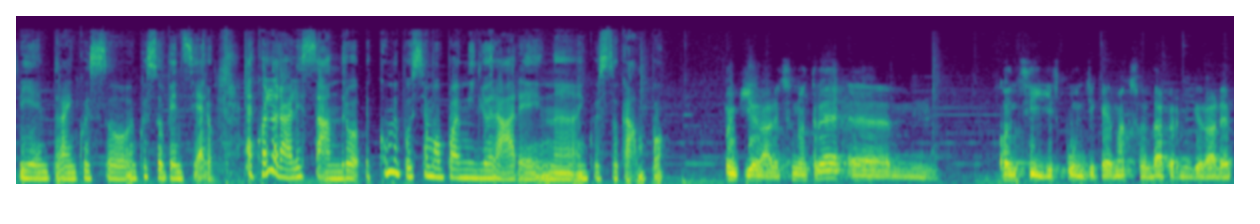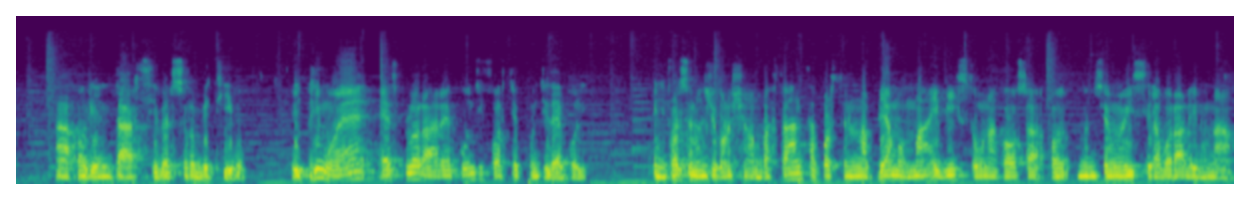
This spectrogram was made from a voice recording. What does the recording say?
rientra in questo, in questo pensiero. Ecco, allora Alessandro, come possiamo poi migliorare in, in questo campo? Come migliorare? Ci sono tre ehm, consigli, spunti che Maxwell dà per migliorare a orientarsi verso l'obiettivo. Il primo è esplorare punti forti e punti deboli. Quindi forse non ci conosciamo abbastanza, forse non abbiamo mai visto una cosa o non ci siamo visti lavorare in una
